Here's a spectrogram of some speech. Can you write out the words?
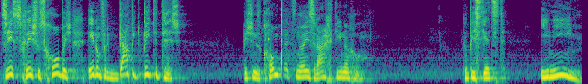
zu Jesus Christus gekommen bist, ihn um Vergebung gebeten hast, bist du in ein komplett neues Recht hineingekommen. Du bist jetzt in ihm.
